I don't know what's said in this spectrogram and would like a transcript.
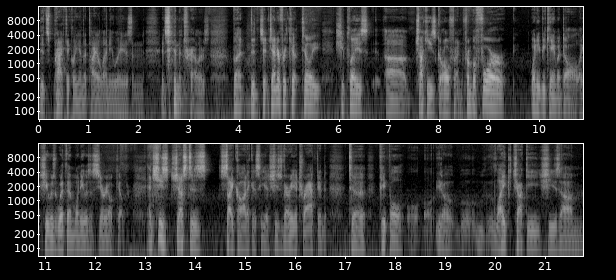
it's practically in the title anyways, and it's in the trailers. But the, Jennifer Tilly she plays uh, Chucky's girlfriend from before when he became a doll. Like she was with him when he was a serial killer and she's just as psychotic as he is. She's very attracted to people, you know, like Chucky. She's um,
